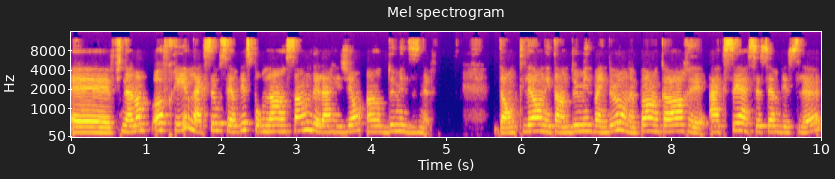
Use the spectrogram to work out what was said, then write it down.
euh, finalement offrir l'accès aux services pour l'ensemble de la région en 2019. Donc là, on est en 2022, on n'a pas encore euh, accès à ce service-là.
